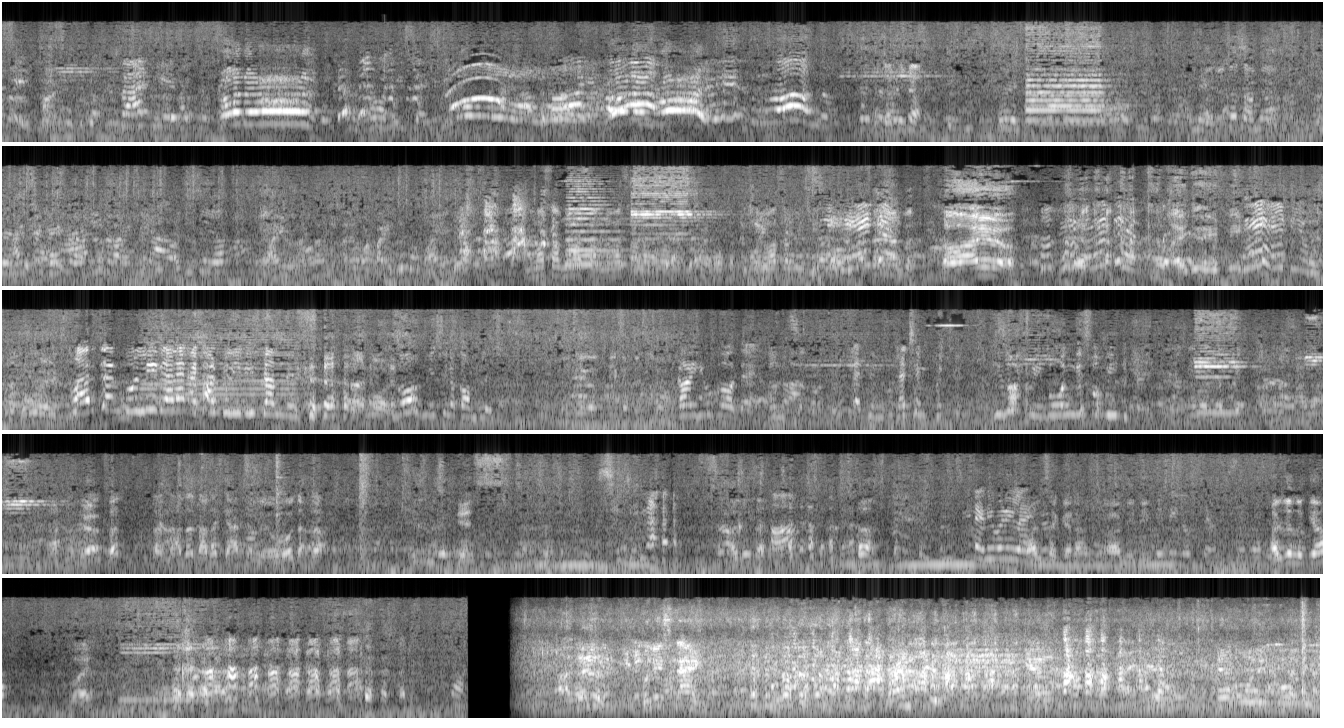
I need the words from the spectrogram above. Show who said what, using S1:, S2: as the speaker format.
S1: Bad game.
S2: Ronald! Ronald, right!
S1: It is wrong.
S3: नमस्कार नमस्कार नमस्कार नमस्कार नमस्कार पीछे
S1: They hate him.
S4: How are you?
S1: They hate him.
S4: Why do you hate me?
S1: They hate you.
S4: Who hates
S1: Harsh and Bully, they're believe he's done this. go, mission accomplished. Girl, you go there. No, no, Let him, let him. He's not reborn this for me.
S4: yeah,
S2: that, that, Dada, Dada catch him. Oh, Dada. Yes. Such an ass. Huh?
S1: seen anybody like
S2: One second,
S1: this?
S2: uh, Nidhi.
S1: Nidhi, look here.
S2: Arjun, look here.
S4: Why? Guru. Thank. Thank you. Holy moly.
